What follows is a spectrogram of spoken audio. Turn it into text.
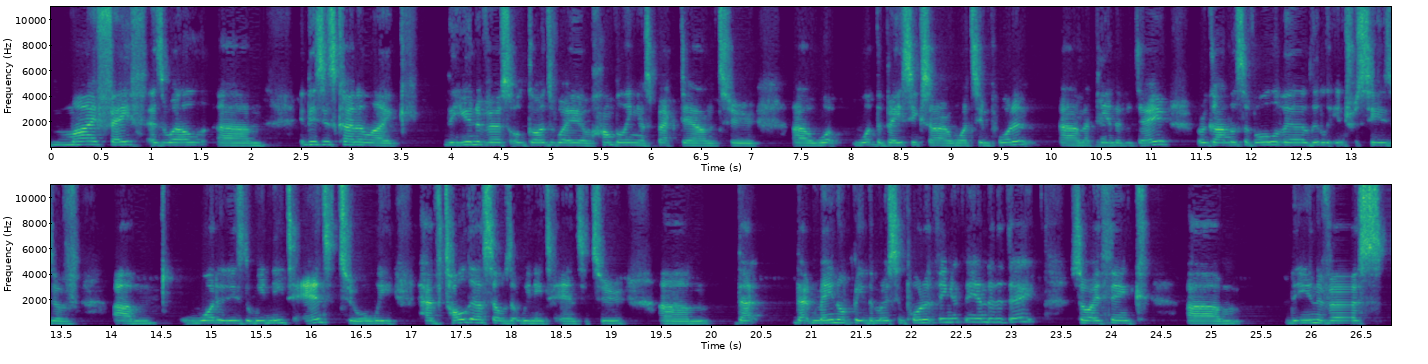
my faith as well. Um, this is kind of like the universe or God's way of humbling us back down to uh, what what the basics are and what's important. Um, at the end of the day, regardless of all of the little intricacies of um, what it is that we need to answer to, or we have told ourselves that we need to answer to, um, that that may not be the most important thing at the end of the day. So I think um, the universe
